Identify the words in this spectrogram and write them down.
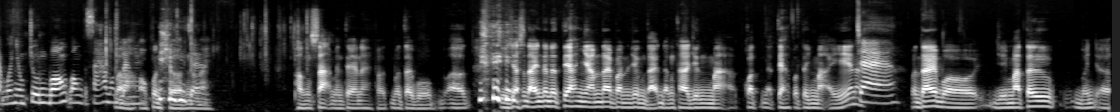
ចាំមើលខ្ញុំជូនបងបងភាសាបងបាទដឹងអរគុណច្រើនចាហ្នឹងហើយ ផឹងសាក់មែនតើណាបើមើលទៅព្រោះអឺយើងចាក់ស្ដែងទៅនៅផ្ទះញ៉ាំដែរប៉ុន្តែយើងមិនដែលដឹងថាយើងម៉ាក់គាត់អ្នកផ្ទះគាត់ទិញម៉ាក់អីណាចាប៉ុន្តែបើនិយាយមកទៅមិញអឺ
